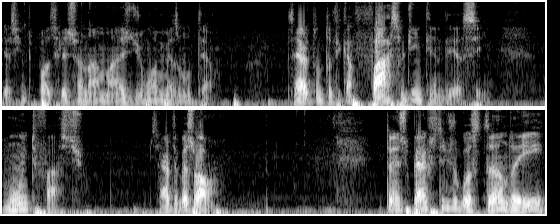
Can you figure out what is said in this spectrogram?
E assim tu pode selecionar mais de um ao mesmo tempo. Certo? Então fica fácil de entender assim. Muito fácil. Certo, pessoal? Então espero que você esteja gostando aí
